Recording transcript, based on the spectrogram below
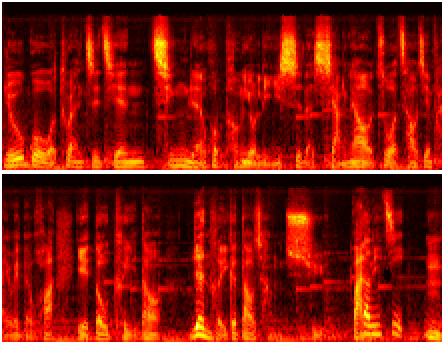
如果我突然之间亲人或朋友离世了，想要做超荐牌位的话，也都可以到任何一个道场去办登记。嗯，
